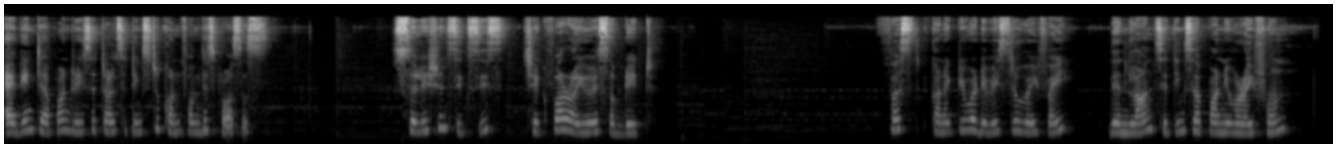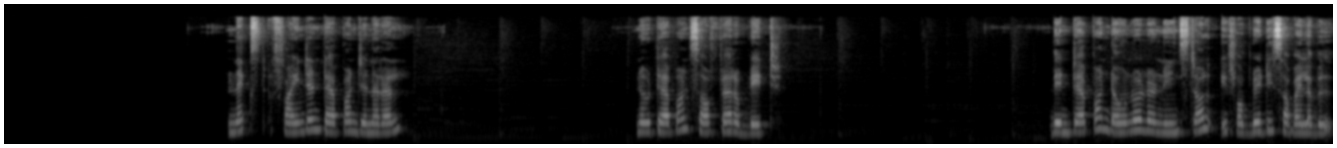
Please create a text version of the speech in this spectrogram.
Again tap on Reset All Settings to confirm this process. Solution 6 is check for iOS update. First connect your device to Wi-Fi, then launch settings app on your iPhone. Next find and tap on general. Now tap on software update. Then tap on download and install if update is available.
